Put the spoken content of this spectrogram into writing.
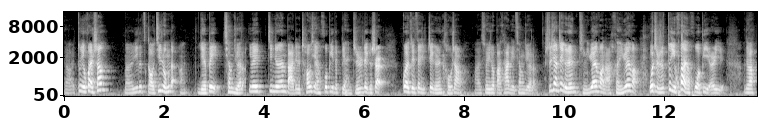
啊兑换商啊，一个搞金融的啊也被枪决了，因为金正恩把这个朝鲜货币的贬值这个事儿。怪罪在这个人头上了啊，所以说把他给枪决了。实际上这个人挺冤枉的，很冤枉。我只是兑换货币而已，对吧？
